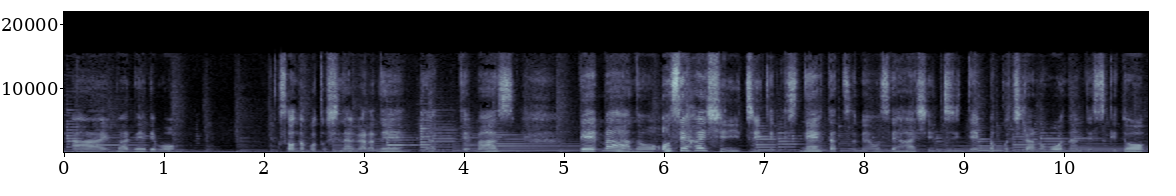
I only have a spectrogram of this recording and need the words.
はい。まあねでもそんなことしながらねやってます。で、まあ、あの音声配信についてですね2つ目音声配信について、まあ、こちらの方なんですけど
